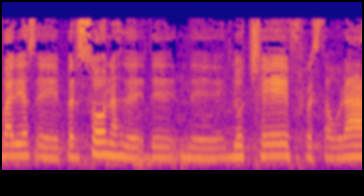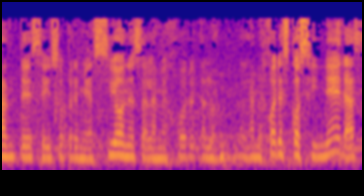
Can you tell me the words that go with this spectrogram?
varias eh, personas de, los chefs, restaurantes, se hizo premiaciones a las, mejores, a, las mejores cocineras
